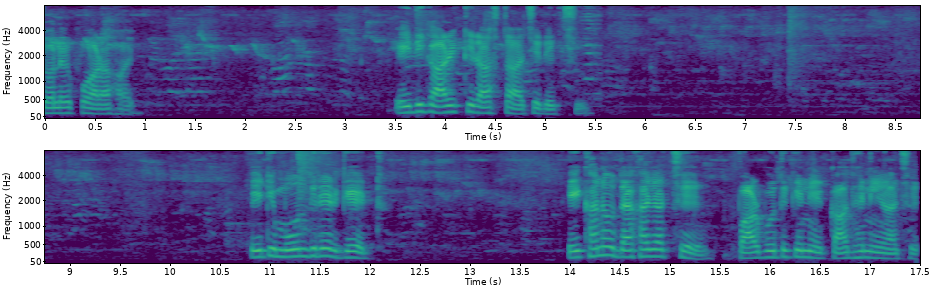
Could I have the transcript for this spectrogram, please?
জলের ফোয়ারা হয়। এইদিকে আরেকটি রাস্তা আছে দেখছি। এটি মন্দিরের গেট। এখানেও দেখা যাচ্ছে পার্বতীকে নিয়ে কাঁধে নিয়ে আছে।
